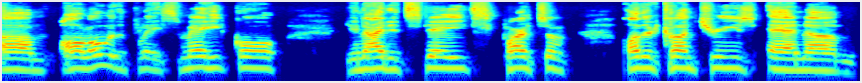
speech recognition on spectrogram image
um, all over the place Mexico, United States, parts of other countries. And um,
